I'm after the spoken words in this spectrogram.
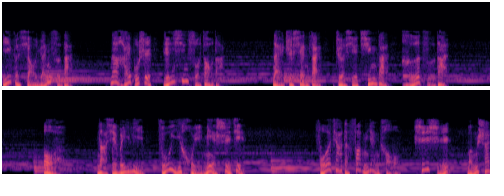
一个小原子弹，那还不是人心所造的？乃至现在这些氢弹、核子弹，哦，那些威力足以毁灭世界。佛家的放焰口、施食、蒙山，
